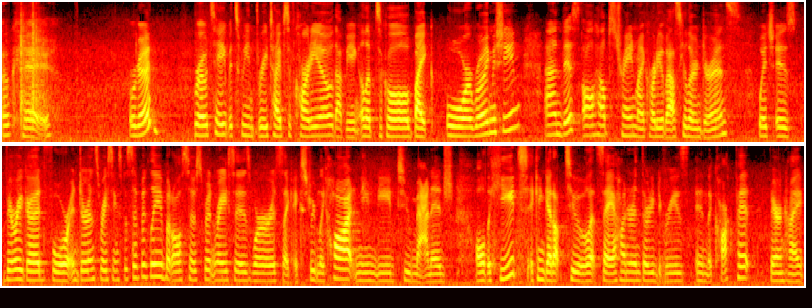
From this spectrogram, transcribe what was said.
okay, we're good? Rotate between three types of cardio, that being elliptical, bike, or rowing machine. And this all helps train my cardiovascular endurance, which is very good for endurance racing specifically, but also sprint races where it's like extremely hot and you need to manage all the heat. It can get up to, let's say, 130 degrees in the cockpit, Fahrenheit.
